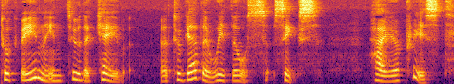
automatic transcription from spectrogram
took me in into the cave uh, together with those six higher priests.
